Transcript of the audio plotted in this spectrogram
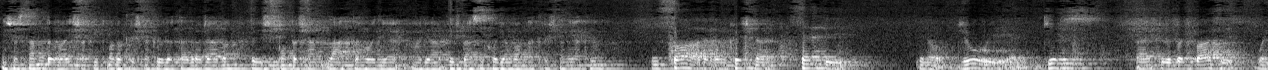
És aztán Udava is, akit maga Krishna küldött el Brajába, ő is pontosan látta, hogy, hogy a Brisbászik hogyan vannak Krishna nélkül. He saw that when Krishna sent the, you know, jewelry and gifts, right, to the Brajvasis, when,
